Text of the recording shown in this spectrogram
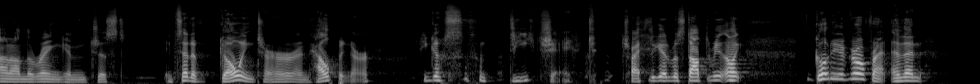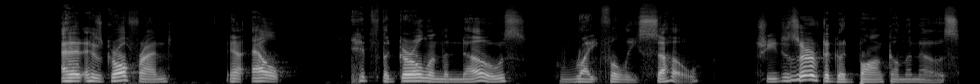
out on the ring, and just instead of going to her and helping her, he goes to the DJ, tries to get him to stop the music. I'm like, go to your girlfriend, and then and his girlfriend, yeah, El, hits the girl in the nose, rightfully so. She deserved a good bonk on the nose.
